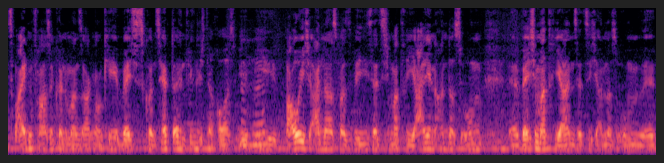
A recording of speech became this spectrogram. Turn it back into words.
zweiten Phase könnte man sagen, okay, welches Konzept entwickle ich daraus? Wie, mhm. wie baue ich anders? Was, wie setze ich Materialien anders um? Äh, welche Materialien setze ich anders um? Äh,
